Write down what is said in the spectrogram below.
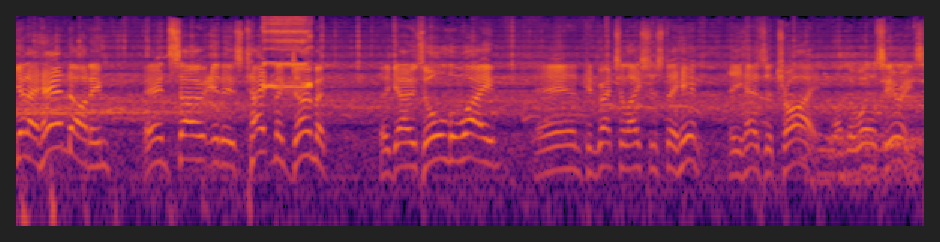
get a hand on him. And so it is Tate McDermott who goes all the way. And congratulations to him. He has a try on the World Series.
